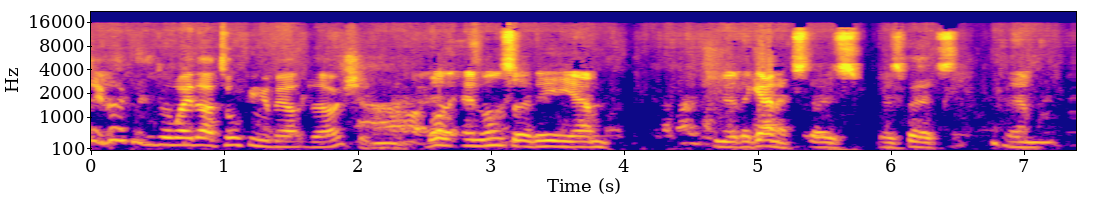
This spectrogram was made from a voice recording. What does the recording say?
gee, look at the way they're talking about the ocean. Well, and also the um, you know the gannets, those those birds. Um, a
